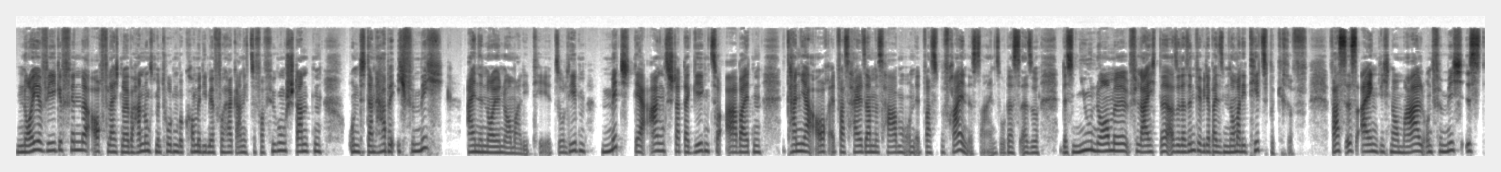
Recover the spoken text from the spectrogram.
neue Wege finde, auch vielleicht neue Behandlungsmethoden bekomme, die mir vorher gar nicht zur Verfügung standen. Und dann habe ich für mich eine neue Normalität. So Leben mit der Angst statt dagegen zu arbeiten, kann ja auch etwas Heilsames haben und etwas Befreiendes sein. So dass also das New Normal vielleicht, ne, also da sind wir wieder bei diesem Normalitätsbegriff. Was ist eigentlich normal? Und für mich ist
